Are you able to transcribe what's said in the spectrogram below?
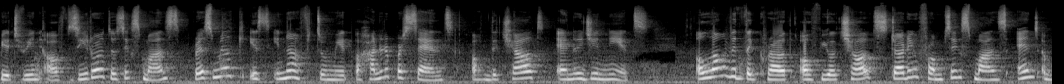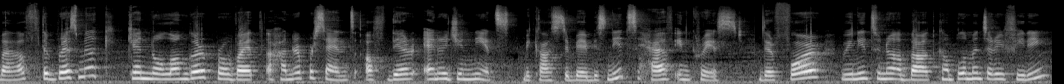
Between of 0 to 6 months, breast milk is enough to meet 100% of the child's energy needs. Along with the growth of your child starting from 6 months and above, the breast milk can no longer provide 100% of their energy needs because the baby's needs have increased. Therefore, we need to know about complementary feeding.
